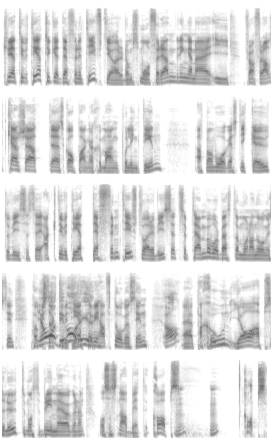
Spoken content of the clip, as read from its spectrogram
Kreativitet tycker jag definitivt gör de små förändringarna i framförallt kanske att eh, skapa engagemang på LinkedIn. Att man vågar sticka ut och visa sig. Aktivitet, definitivt var det vi sett. September, vår bästa månad någonsin. Högsta Ja, ju. vi haft någonsin. ja. Eh, passion, ja absolut. Du måste brinna i ögonen. Och så snabbhet, kaps. Mm. Kaps.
